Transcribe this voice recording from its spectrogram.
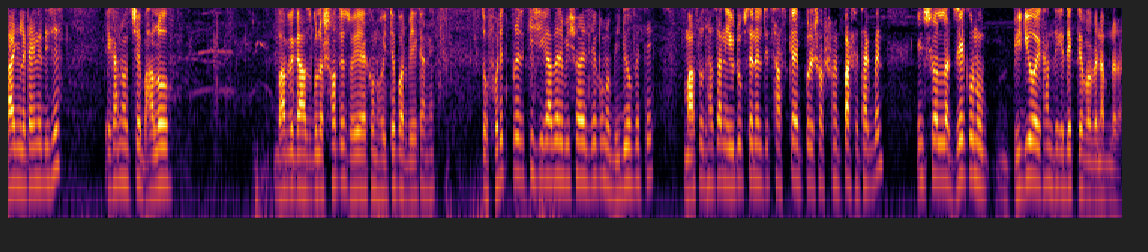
লাইন লেটাইনে দিছে। এখানে হচ্ছে ভালো ভাবে গাছগুলো সতেজ হয়ে এখন হইতে পারবে এখানে। তো ফরিদপুরের কৃষিকাজের বিষয়ে যে কোনো ভিডিও পেতে মাসুদ হাসান ইউটিউব চ্যানেলটি সাবস্ক্রাইব করে সবসময় পাশে থাকবেন। ইনশাল্লাহ যে কোনো ভিডিও এখান থেকে দেখতে পাবেন আপনারা।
